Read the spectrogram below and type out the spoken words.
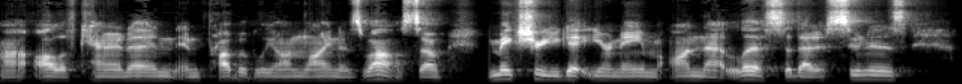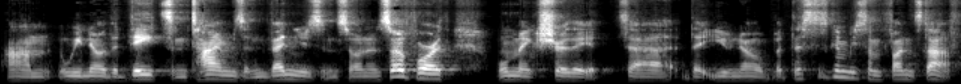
uh, all of Canada and, and probably online as well. So make sure you get your name on that list so that as soon as um, we know the dates and times and venues and so on and so forth. We'll make sure that uh, that you know. But this is going to be some fun stuff.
